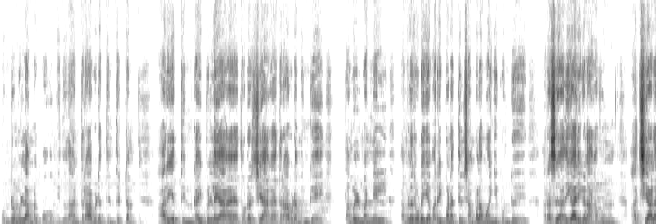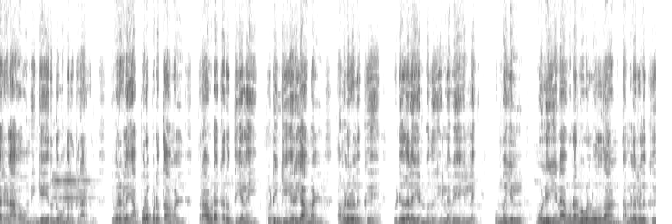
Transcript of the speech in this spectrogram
ஒன்றும் இல்லாமல் போகும். இதுதான் திராவிடத்தின் திட்டம். ஆரியத்தின் கைப்பிள்ளையாக தொடர்ச்சியாக திராவிடம் இங்கே தமிழ் மண்ணில் தமிழருடைய வரிப்பணத்தில் சம்பளம் வாங்கி கொண்டு அரசு அதிகாரிகளாகவும் ஆட்சியாளர்களாகவும் இங்கே இருந்து கொண்டிருக்கிறார்கள். இவர்களை அப்புறப்படுத்தாமல் திராவிட கருத்தியலை பிடுங்கி எறியாமல் தமிழர்களுக்கு விடுதலை என்பது இல்லவே இல்லை. உண்மையில் மொழி இன உணர்வு கொள்வதுதான் தமிழர்களுக்கு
